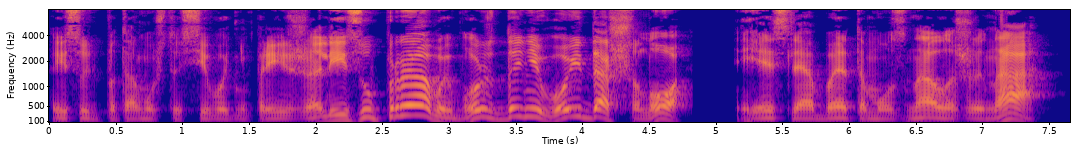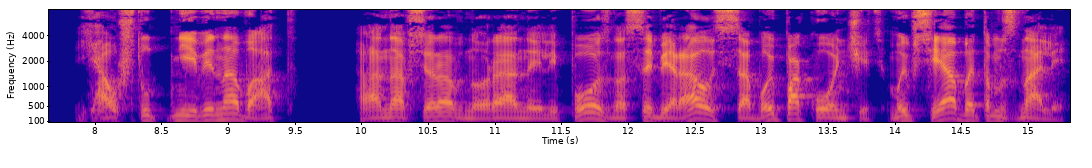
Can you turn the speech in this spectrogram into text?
И судя по тому, что сегодня приезжали из управы, может, до него и дошло. Если об этом узнала жена, я уж тут не виноват. Она все равно рано или поздно собиралась с собой покончить. Мы все об этом знали.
